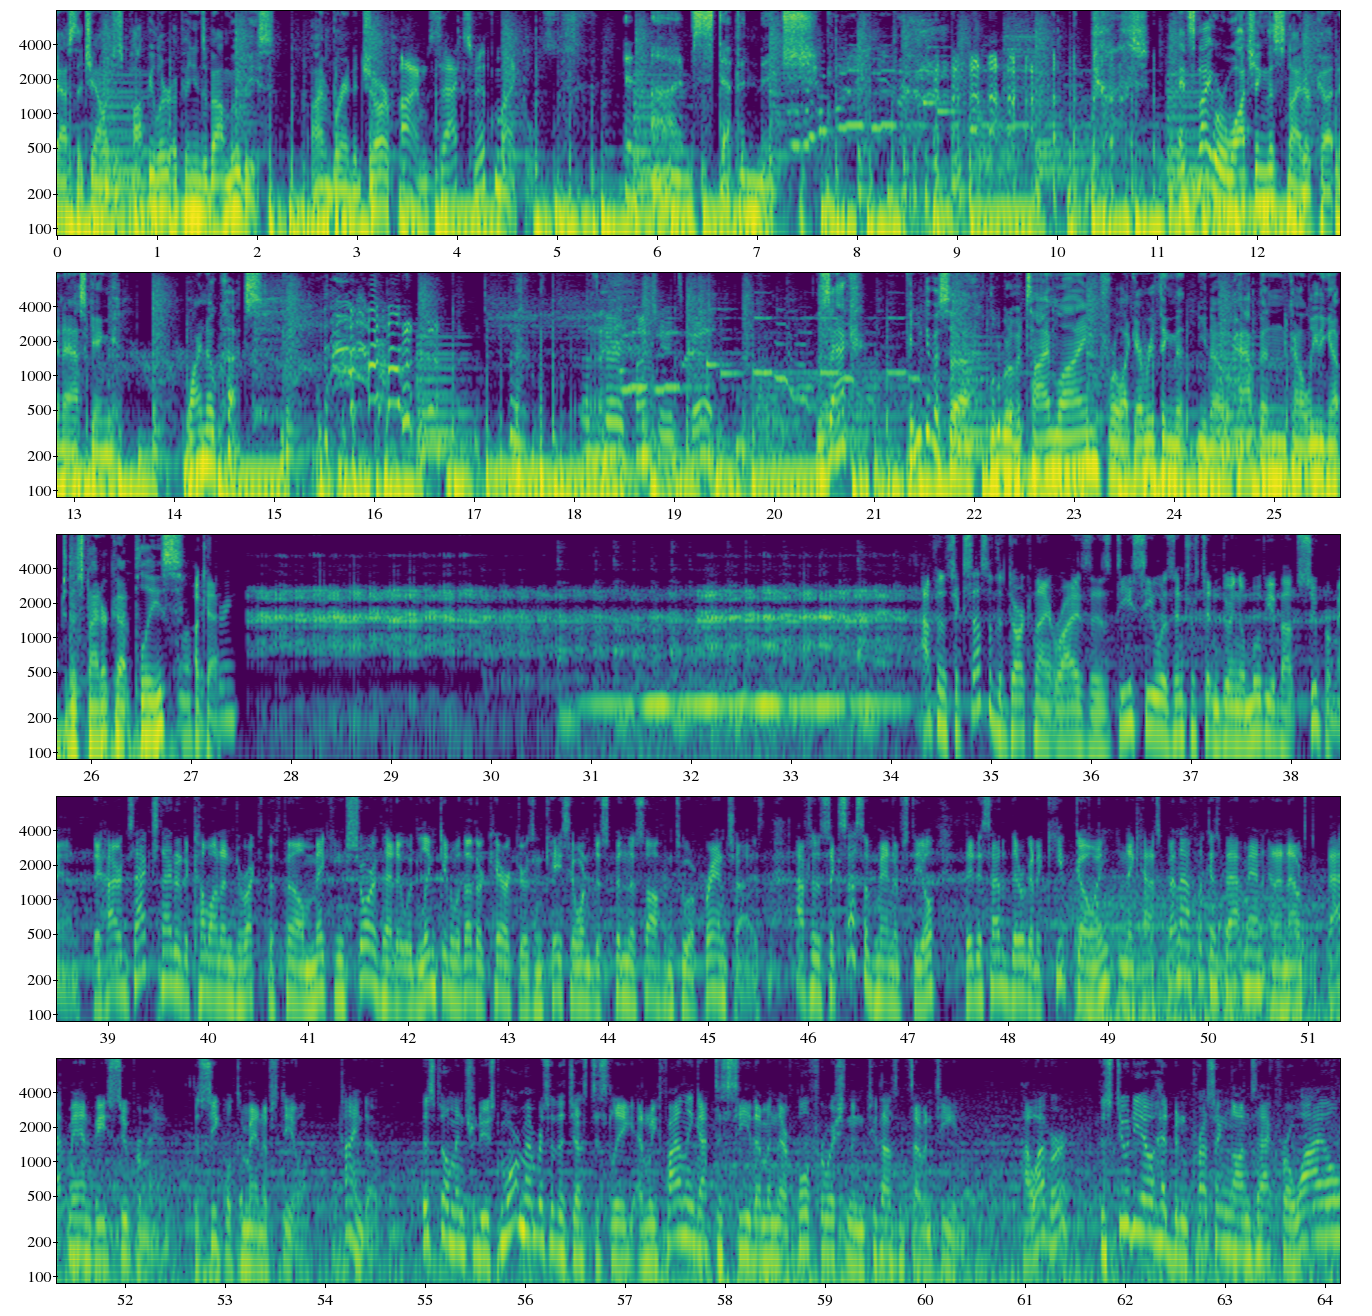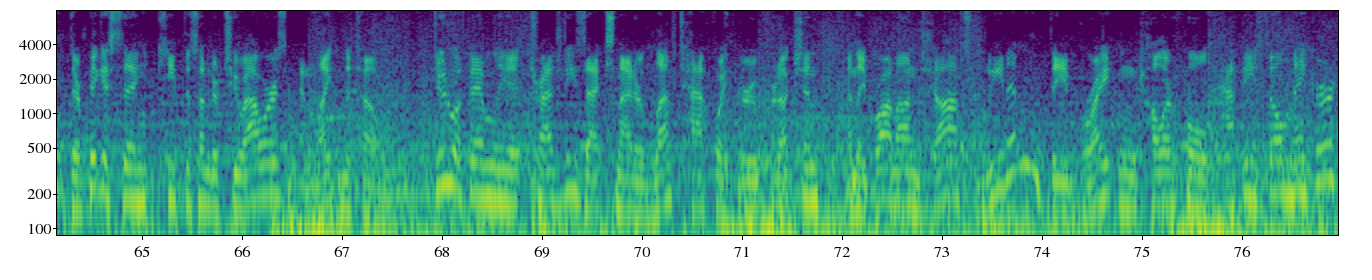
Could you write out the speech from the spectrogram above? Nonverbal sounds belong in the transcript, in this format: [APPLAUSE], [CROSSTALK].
podcast that challenges popular opinions about movies. I'm Brandon Sharp. I'm Zach Smith Michaels. And I'm Steppin' Mitch. Gosh. [LAUGHS] And tonight we're watching the Snyder Cut and asking, why no cuts? That's very punchy. It's good. Zach, can you give us a little bit of a timeline for like everything that, you know, happened kind of leading up to the Snyder Cut, please? Well, Okay. After the success of The Dark Knight Rises, DC was interested in doing a movie about Superman. They hired Zack Snyder to come on and direct the film, making sure that it would link in with other characters in case they wanted to spin this off into a franchise. After the success of Man of Steel, they decided they were going to keep going, and they cast Ben Affleck as Batman and announced Batman v Superman, the sequel to Man of Steel. Kind of. This film introduced more members of the Justice League, and we finally got to see them in their full fruition in 2017. However, the studio had been pressing on Zack for a while. Their biggest thing keep this under two hours and lighten the tone. Due to a family tragedy, Zack Snyder left halfway through production, and they brought on Joss Whedon, the bright and colorful, happy filmmaker.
